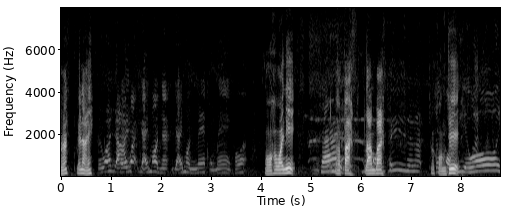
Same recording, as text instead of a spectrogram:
ฮะไปไหนไปว่า ยายายว่ายายหมอนนะยายหมอนแม่ของแม่เขาอะอ๋อเขาไว้นี่ใช่มาไปตามไปที่นั่นน่ะเจ้าของที่โอ้ย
